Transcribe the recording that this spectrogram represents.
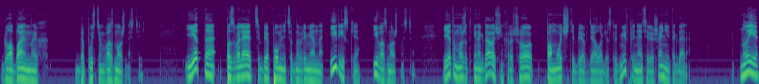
глобальных, допустим, возможностей. И это позволяет тебе помнить одновременно и риски, и возможности. И это может иногда очень хорошо помочь тебе в диалоге с людьми, в принятии решений и так далее. Ну и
